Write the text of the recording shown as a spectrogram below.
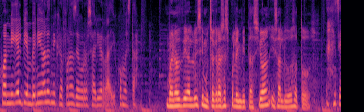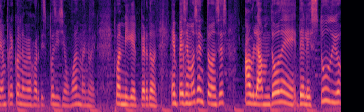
Juan Miguel, bienvenido a los micrófonos de U Rosario Radio. ¿Cómo está? Buenos días Luis y muchas gracias por la invitación y saludos a todos. Siempre con la mejor disposición Juan Manuel. Juan Miguel, perdón. Empecemos entonces hablando de, del estudio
